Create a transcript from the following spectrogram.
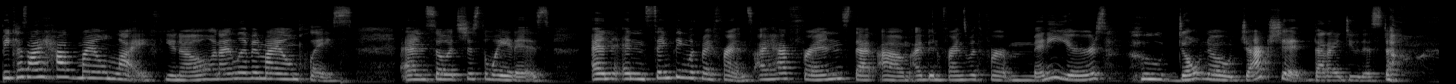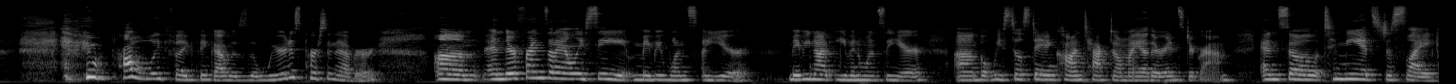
because I have my own life, you know, and I live in my own place. And so it's just the way it is. And, and same thing with my friends. I have friends that um, I've been friends with for many years who don't know jack shit that I do this stuff. and they would probably like, think I was the weirdest person ever. Um, and they're friends that I only see maybe once a year, maybe not even once a year, um, but we still stay in contact on my other Instagram. And so to me, it's just like,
